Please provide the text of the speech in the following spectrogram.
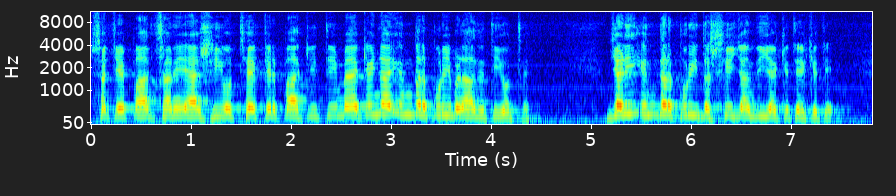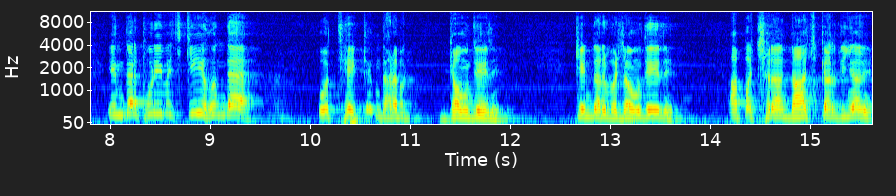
ਸੱਚੇ ਪਾਤਸ਼ਾਹ ਨੇ ਐਸੀ ਉੱਥੇ ਕਿਰਪਾ ਕੀਤੀ, ਮੈਂ ਕਹਿੰਦਾ ਇੰਦਰਪੁਰੀ ਬਣਾ ਦਿੱਤੀ ਉੱਥੇ। ਜਿਹੜੀ ਇੰਦਰਪੁਰੀ ਦੱਸੀ ਜਾਂਦੀ ਹੈ ਕਿਤੇ ਕਿਤੇ ਇੰਦਰਪੁਰੀ ਵਿੱਚ ਕੀ ਹੁੰਦਾ ਹੈ? ਉੱਥੇ ਗੰਧਰਵ ਗਾਉਂਦੇ ਨੇ ਕਿੰਨਰ ਵਜਾਉਂਦੇ ਨੇ। ਆ ਪੱਛਰਾਂ ਨਾਚ ਕਰਦੀਆਂ ਨੇ।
